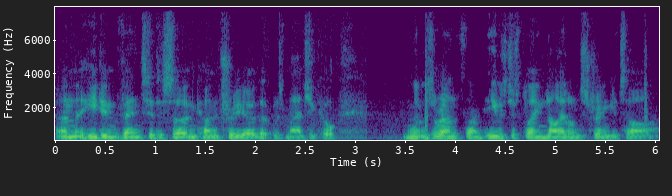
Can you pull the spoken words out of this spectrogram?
and that he'd invented a certain kind of trio that was magical. And it was around the time he was just playing nylon string guitar.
